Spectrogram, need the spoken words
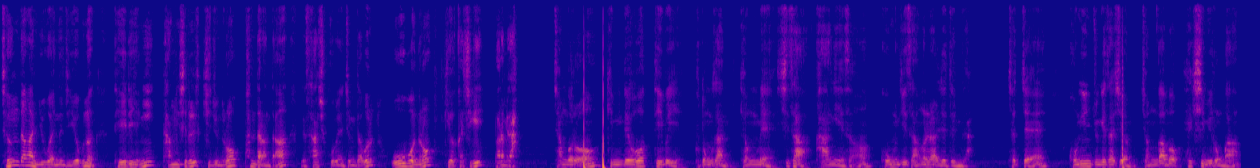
정당한 이유가 있는지 여부는 대리 행위 당시를 기준으로 판단한다. 49번의 정답은 5번으로 기억하시기 바랍니다. 참고로 김대호 TV 부동산 경매 시사 강의에서 공지사항을 알려드립니다. 첫째, 공인중개사 시험 전과목 핵심 이론과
